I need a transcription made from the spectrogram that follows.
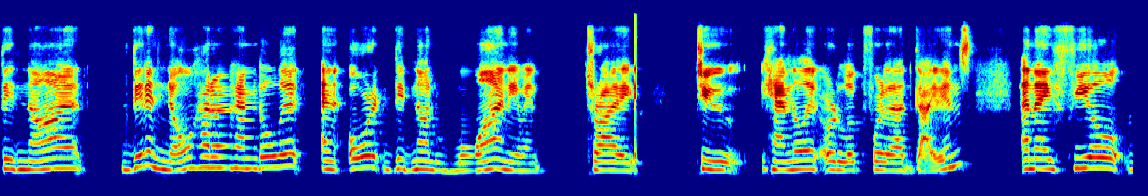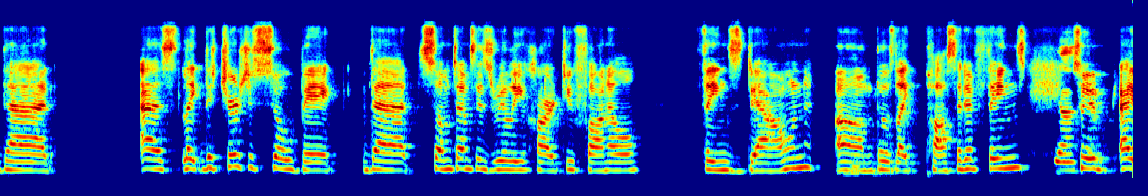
did not didn't know how to handle it and or did not want even try to handle it or look for that guidance and i feel that as like the church is so big that sometimes it's really hard to funnel things down um those like positive things yeah. so i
